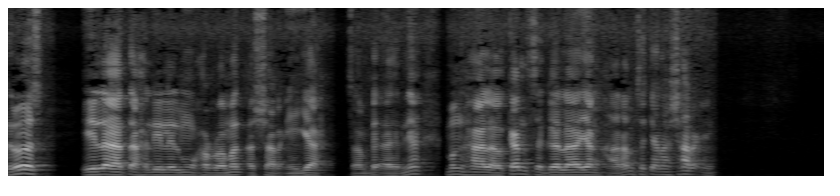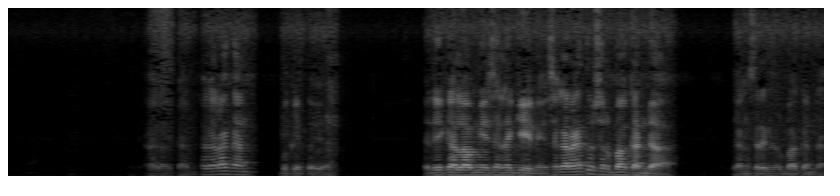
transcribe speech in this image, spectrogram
Terus ila tahlilil muharramat asyariyah sampai akhirnya menghalalkan segala yang haram secara syar'i. Halalkan. Sekarang kan begitu ya. Jadi kalau misalnya gini, sekarang itu serba ganda, yang sering serba ganda.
